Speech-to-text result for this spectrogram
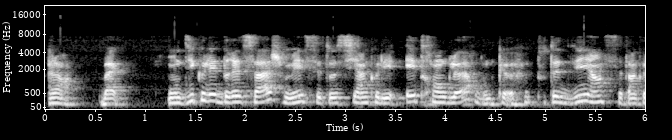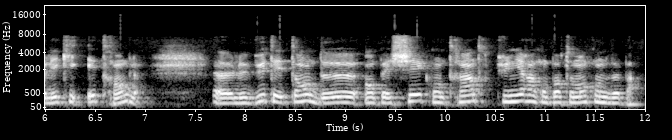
Alors, bah, on dit collier de dressage, mais c'est aussi un collier étrangleur, donc euh, tout est dit, hein, c'est un collier qui étrangle. Euh, le but étant de empêcher, contraindre, punir un comportement qu'on ne veut pas.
